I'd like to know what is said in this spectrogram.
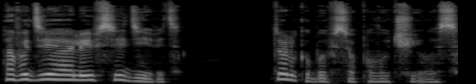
А в идеале и все девять. Только бы все получилось.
